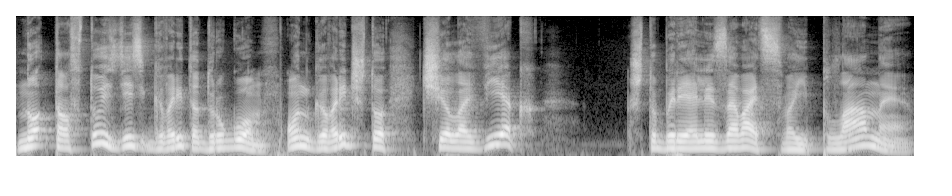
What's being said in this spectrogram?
Но Толстой здесь говорит о другом. Он говорит, что человек, чтобы реализовать свои планы,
